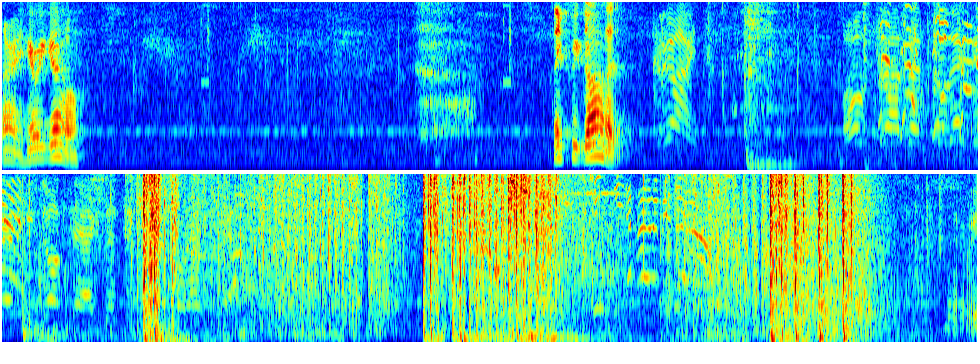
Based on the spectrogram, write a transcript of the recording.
All right, here we go. I think we got it. Grind. All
